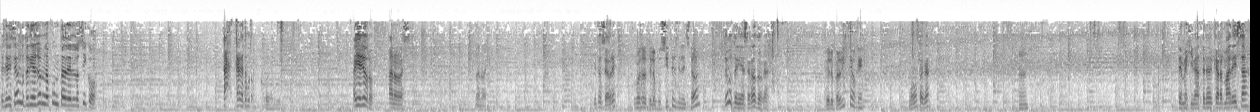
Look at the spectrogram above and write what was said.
El silenciador lo tenía yo en la punta del hocico. ¡Ah! ¡Cágate, puto! Joder. Ahí hay otro. Ah, no, no es. No, no es. ¿Esto se abre? ¿Qué pasó? ¿Te lo pusiste el silenciador? Yo lo tenía hace rato acá. ¿Pero lo perdiste o qué? ¿No? ¿Está acá? Ah. ¿Te imaginas tener que armar esa?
